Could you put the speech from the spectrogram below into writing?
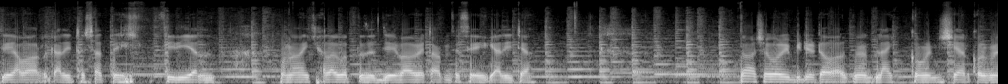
যে আবার গাড়িটার সাথে সিরিয়াল মনে হয় খেলা করতেছে, যেভাবে টানতেছে এই গাড়িটা। তো আশা করি ভিডিওটা লাইক কমেন্ট শেয়ার করবেন।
